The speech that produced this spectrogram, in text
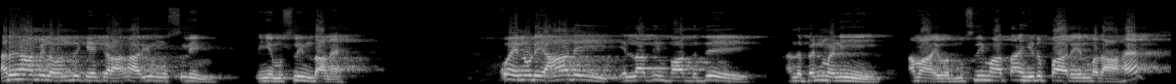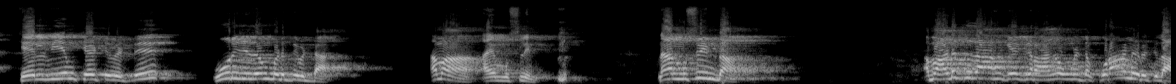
அருகாமையில வந்து கேட்கிறாங்க அரியு முஸ்லீம் நீங்க முஸ்லீம் தானே? ஓ என்னுடைய ஆடை எல்லாத்தையும் பார்த்துட்டு அந்த பெண்மணி ஆமா இவர் முஸ்லீமா தான் இருப்பார் என்பதாக கேள்வியும் கேட்டுவிட்டு ஊர்ஜிதம் படுத்து விட்டார் ஆமா ஐ எம் முஸ்லீம் நான் முஸ்லீம் தான். அப்ப அடுத்ததாக கேட்கிறாங்க உங்கள்ட்ட குரான் இருக்குதா?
